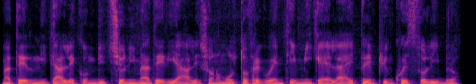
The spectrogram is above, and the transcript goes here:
maternità, alle condizioni materiali sono molto frequenti in Michela e per esempio in questo libro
